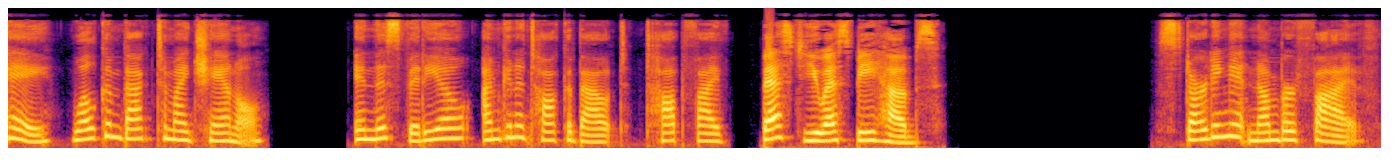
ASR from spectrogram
Hey, welcome back to my channel. In this video, I'm gonna talk about top 5 Best USB hubs. starting at number 5.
